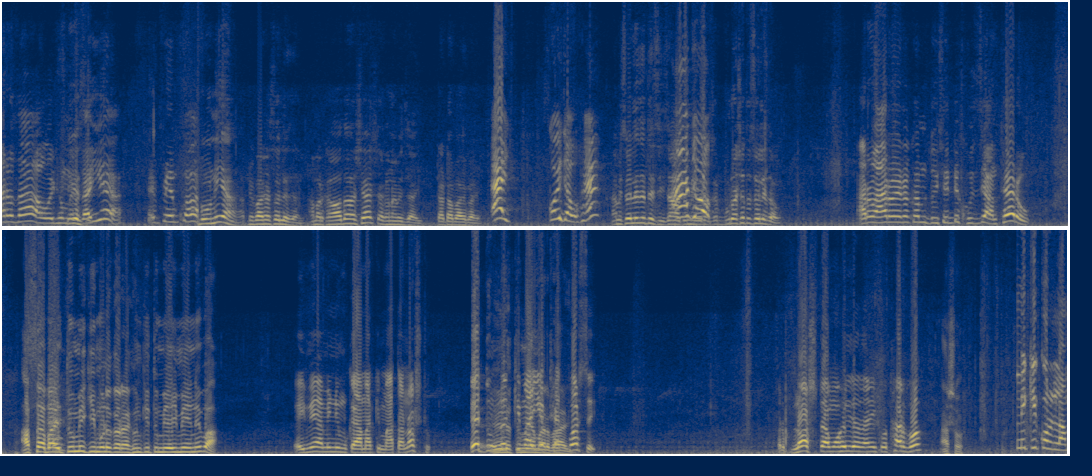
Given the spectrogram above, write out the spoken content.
আরও যাও ওই সময় যাইয়া প্রেম কর। আপনি বাসা চলে যান। আমার খাওয়া দাওয়া শেষ এখন আমি যাই। Tata bye bye. এই কই যাও হ্যাঁ? আমি চলে যেতেছি যাও তুমি। বুড়ার সাথে চলে যাও। আরও আরও এরকম দুই সাইডে আনতে আরও আচ্ছা ভাই তুমি কি মনে করো এখন কি তুমি এই মেয়ে নেবা? এই মেয়ে আমি নিমুকে আমার কি মাথা নষ্ট? এ দুর্নীতি কি মাইয়া ঠেক পড়ছে নষ্টা মহিলা জানি কোথার গো? আসো। আমি কি করলাম?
